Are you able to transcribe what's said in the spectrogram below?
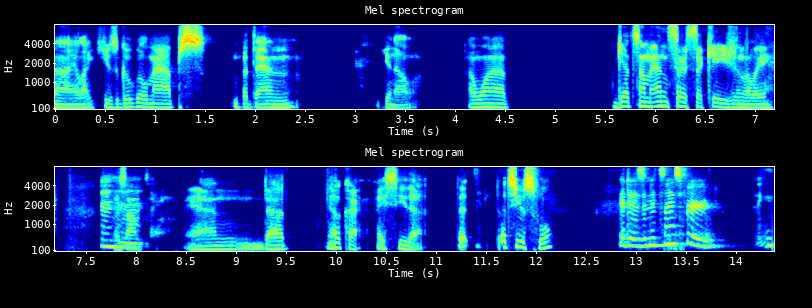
I like use Google Maps, but then, you know, I want to get some answers occasionally or Mhm. something, and that okay, I see that. That that's useful. It is, and it's nice for you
